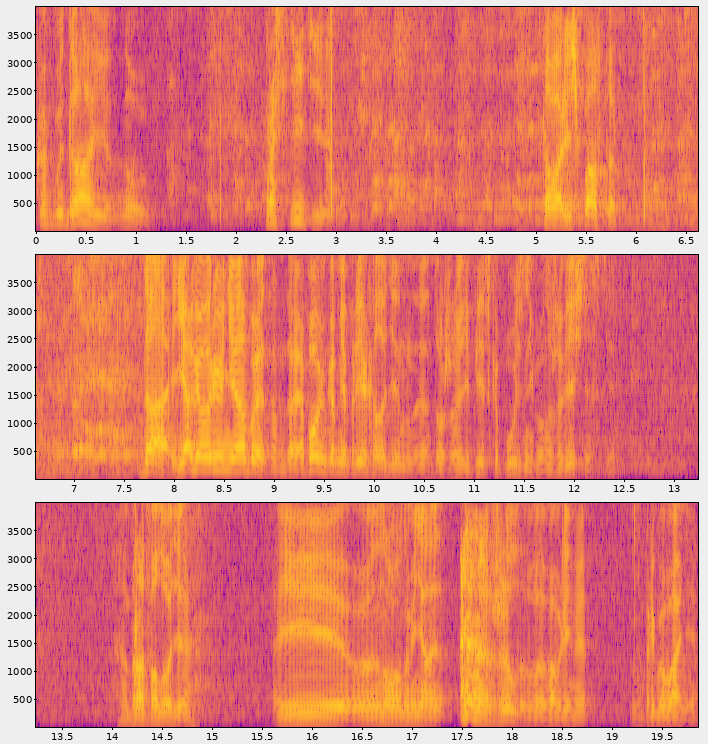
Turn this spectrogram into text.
как бы да, ну, простите, товарищ пастор. Да, я говорю не об этом. Да, я помню, ко мне приехал один э, тоже епископ, узник, он уже в вечности, брат Володя. И э, ну, он у меня жил во время пребывания.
